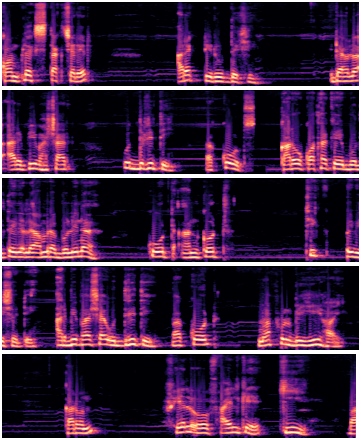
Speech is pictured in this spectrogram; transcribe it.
কমপ্লেক্স স্ট্রাকচারের আরেকটি রূপ দেখি। এটা হলো আরবি ভাষার উদ্ধৃতি বা কোটস কারও কথাকে বলতে গেলে আমরা বলি না কোট আনকোট ঠিক ওই বিষয়টি। আরবি ভাষায় উদ্ধৃতি বা কোট মাফুল বিহি হয়। কারণ ফেল ও ফাইলকে কি বা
